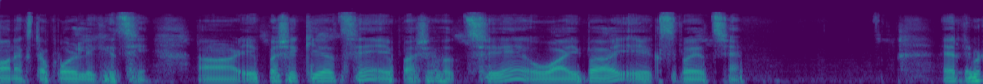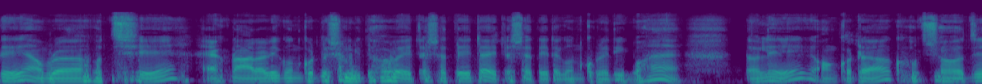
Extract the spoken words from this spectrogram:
লন এক্সটা পরে লিখেছি। আর এ পাশে কি আছে? এ পাশে হচ্ছে ওয়াই বাই এক্স রয়েছে। এরপরে আমরা হচ্ছে এখন আড়াআড়ি গুণ করতে সুবিধা হবে। এটার সাথে এটা এটার সাথে এটা গুণ করে দিব হ্যাঁ? তাহলে অঙ্কটা খুব সহজে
